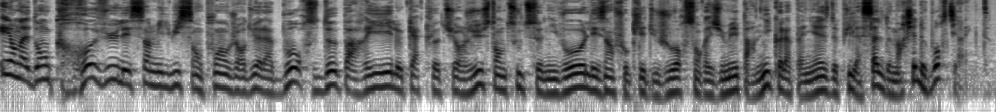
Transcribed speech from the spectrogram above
Et on a donc revu les 5800 points aujourd'hui à la Bourse de Paris. Le CAC clôture juste en dessous de ce niveau. Les infos clés du jour sont résumées par Nicolas Pagnès depuis la salle de marché de Bourse Direct.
